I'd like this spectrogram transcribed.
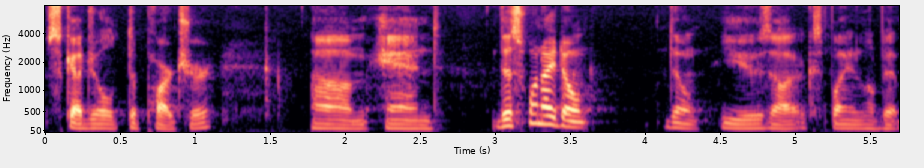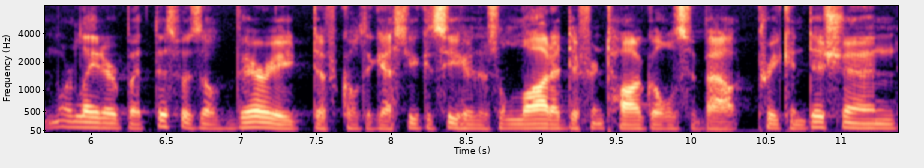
scheduled departure, um, and this one I don't don't use. I'll explain a little bit more later, but this was a very difficult to guess. You can see here there's a lot of different toggles about precondition,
